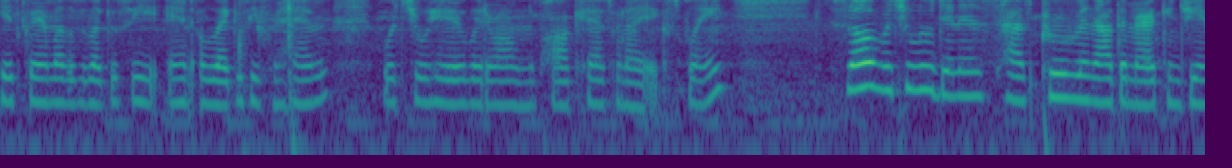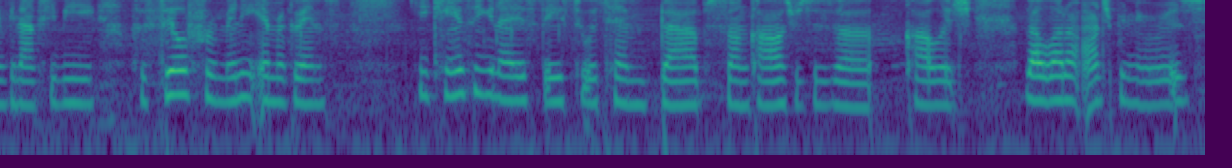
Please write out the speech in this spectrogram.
his grandmother's legacy and a legacy for him, which you'll hear later on in the podcast when I explain. So, Richelieu Dennis has proven that the American dream can actually be fulfilled for many immigrants. He came to the United States to attend Babson College, which is a college that a lot of entrepreneurs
